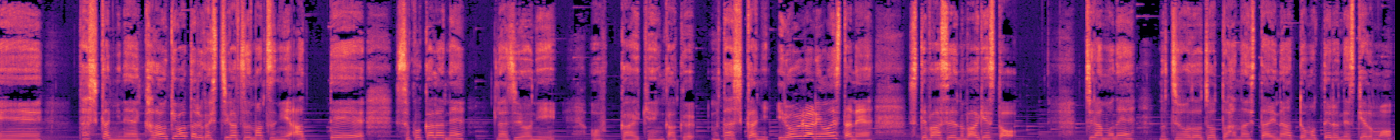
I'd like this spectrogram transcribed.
えー、確かにね、カラオケバトルが7月末にあって、そこからね、ラジオに、オフ会、見学、確かにいろいろありましたね。ステバースでのバーゲスト。こちらもね、後ほどちょっと話したいなって思ってるんですけども、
